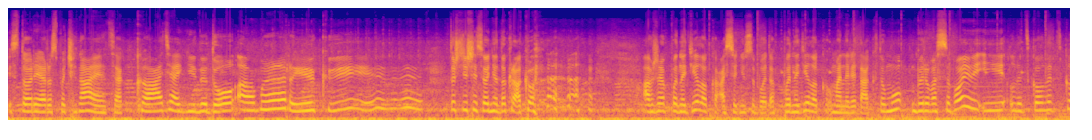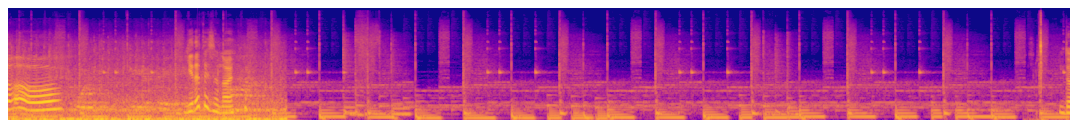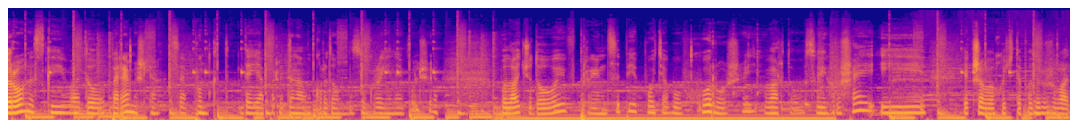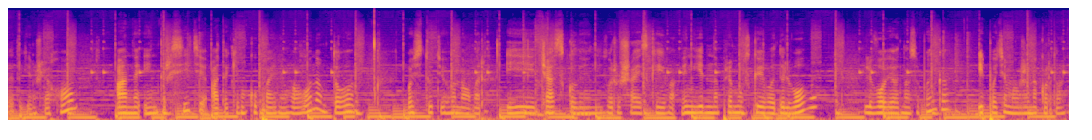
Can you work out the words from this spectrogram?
історія розпочинається. Катя їде до Америки. Точніше, сьогодні до Кракова. А вже в понеділок, а сьогодні субота, в понеділок у мене літак. Тому беру вас з собою і let's go, let's go. Їдете зі мною? Дорога з Києва до Перемишля, це пункт, де я перетинала кордон з Україною і Польщею, була чудовою. В принципі, потяг був хороший, варто своїх грошей. І якщо ви хочете подорожувати таким шляхом, а не інтерсіті, а таким купейним вагоном, то ось тут його номер. І час, коли він вирушає з Києва, він їде напряму з Києва до Львова. Львові одна зупинка, і потім ми вже на кордоні.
